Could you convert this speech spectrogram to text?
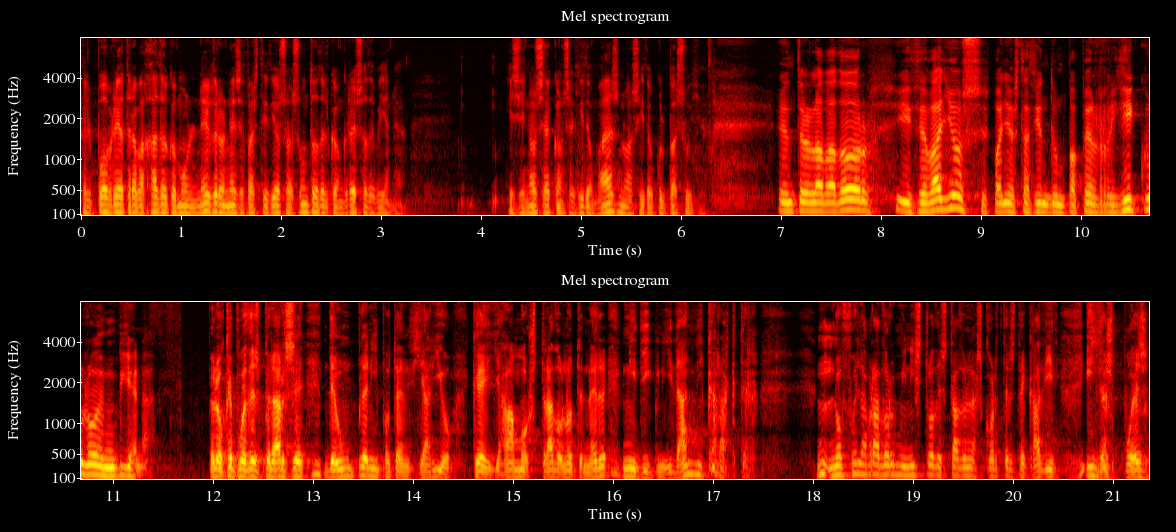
El pobre ha trabajado como un negro en ese fastidioso asunto del Congreso de Viena. Y si no se ha conseguido más, no ha sido culpa suya. Entre Lavador y Ceballos, España está haciendo un papel ridículo en Viena. Pero ¿qué puede esperarse de un plenipotenciario que ya ha mostrado no tener ni dignidad ni carácter? No fue labrador ministro de Estado en las Cortes de Cádiz y después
